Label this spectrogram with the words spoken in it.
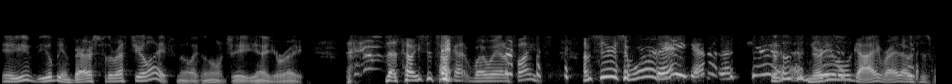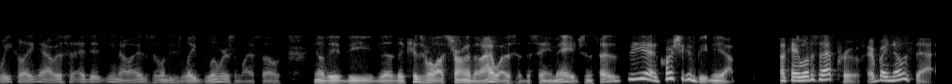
You, know, you, you'll be embarrassed for the rest of your life. And they're like, oh, gee, yeah, you're right. That's how I used to talk my way out of fights. I'm serious. It worked. There you go. That's true. I was That's a nerdy true. little guy, right? I was this weakling. I was, I did, you know, I was one of these late bloomers in life. So, you know, the, the, the, the kids were a lot stronger than I was at the same age. And so, yeah, of course you can beat me up. Okay, what does that prove? Everybody knows that.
